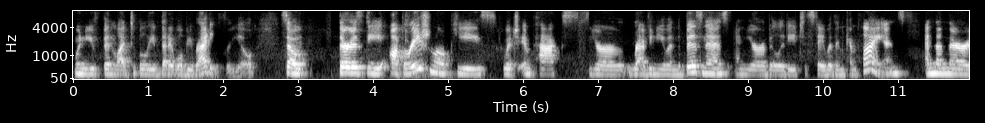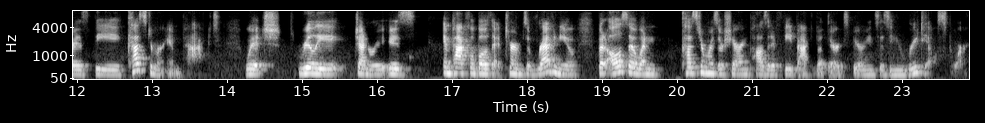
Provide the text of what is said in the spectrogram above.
when you've been led to believe that it will be ready for you so there is the operational piece which impacts your revenue in the business and your ability to stay within compliance and then there is the customer impact which really generally is impactful both at terms of revenue, but also when customers are sharing positive feedback about their experiences in your retail store.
